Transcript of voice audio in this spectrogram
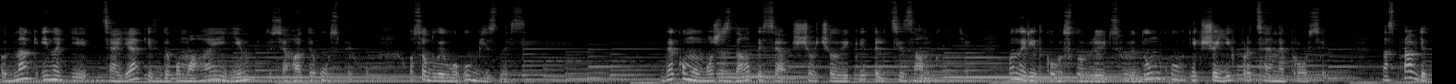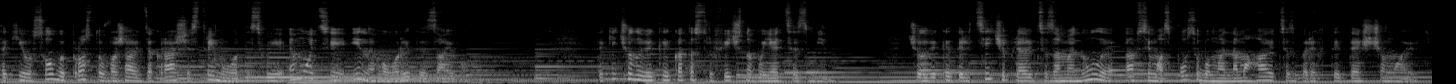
Однак іноді ця якість допомагає їм досягати успіху, особливо у бізнесі. Декому може здатися, що чоловіки тельці замкнуті, вони рідко висловлюють свою думку, якщо їх про це не просять. Насправді такі особи просто вважають за краще стримувати свої емоції і не говорити зайвого. Такі чоловіки катастрофічно бояться змін. Чоловіки тельці чіпляються за минуле та всіма способами намагаються зберегти те, що мають.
